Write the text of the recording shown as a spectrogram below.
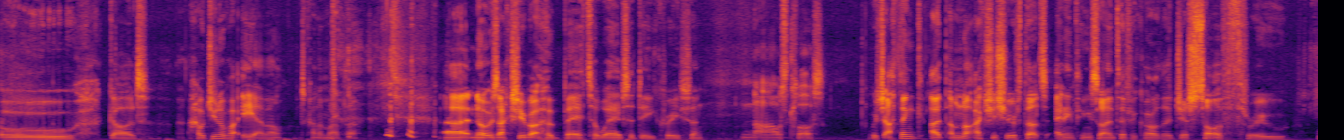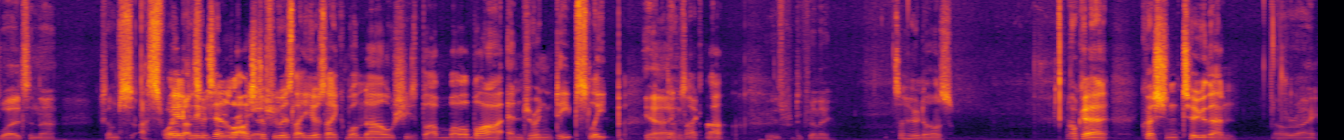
Oh God, how do you know about EML? It's kind of mad that. uh, no, it was actually about her beta waves are decreasing, Nah, I was close. which I think I, I'm not actually sure if that's anything scientific or they just sort of threw words in there. 'Cause I'm, I Well, swear yeah, that's because he was saying a lot of stuff. He was like, he was like, "Well, now she's blah blah blah blah, entering deep sleep." Yeah. things like that. It was pretty funny. So who knows? Okay, question two then. All right.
